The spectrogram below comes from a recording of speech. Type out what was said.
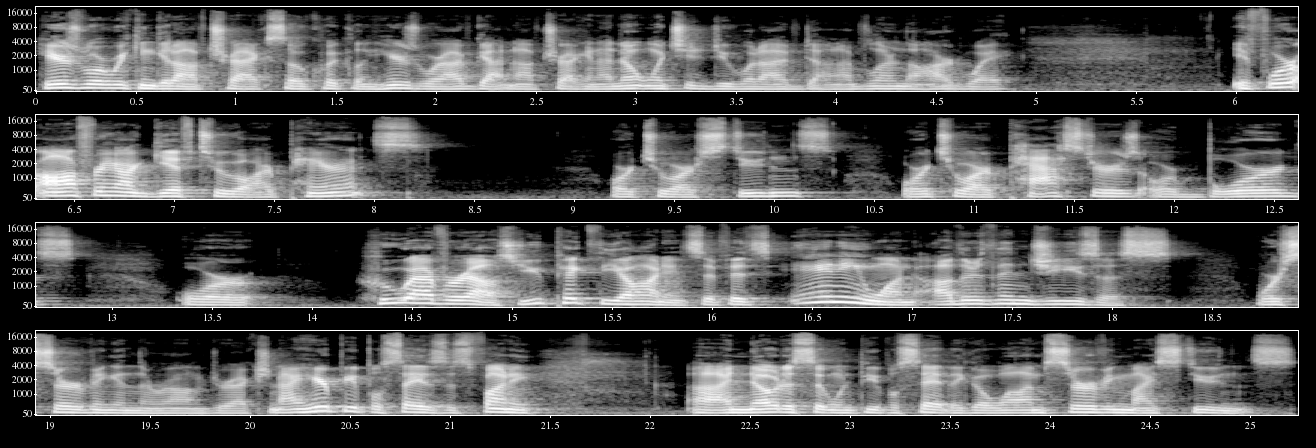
here's where we can get off track so quickly and here's where I've gotten off track and I don't want you to do what I've done. I've learned the hard way. If we're offering our gift to our parents or to our students or to our pastors or boards or whoever else, you pick the audience. If it's anyone other than Jesus, we're serving in the wrong direction. I hear people say this, it's funny. Uh, I notice it when people say it, they go, Well, I'm serving my students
